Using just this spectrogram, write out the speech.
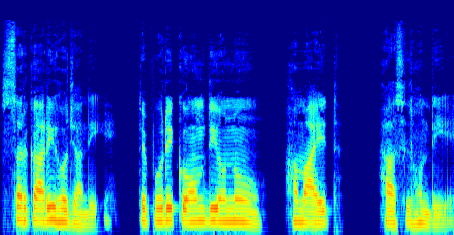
ਸਰਕਾਰੀ ਹੋ ਜਾਂਦੀ ਏ ਤੇ ਪੂਰੀ ਕੌਮ ਦੀ ਉਹਨੂੰ ਹਮਾਇਤ ਹਾਸਲ ਹੁੰਦੀ ਏ।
